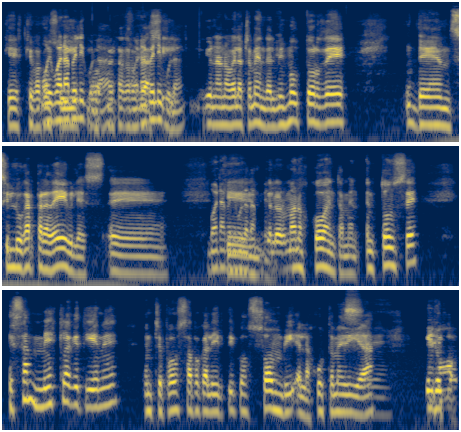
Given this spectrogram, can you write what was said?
Que, es que va Muy buena película, ¿eh? Buena sí, película. y una novela tremenda, el mismo autor de, de Sin lugar para débiles, eh, Buena que- película de los hermanos Cohen también. Entonces, esa mezcla que tiene entre post-apocalíptico, zombie en la justa medida, Sí. pero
